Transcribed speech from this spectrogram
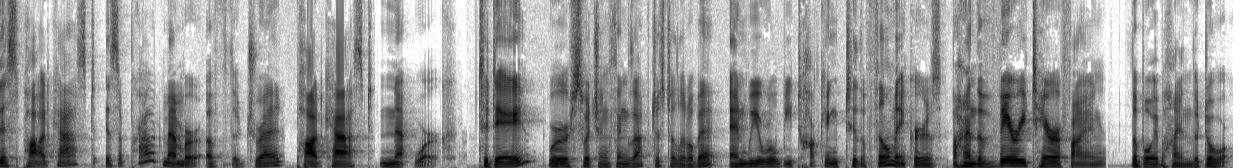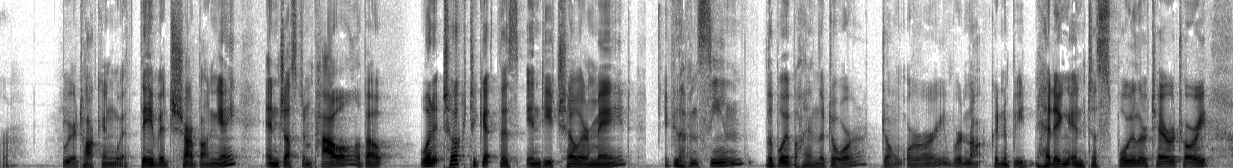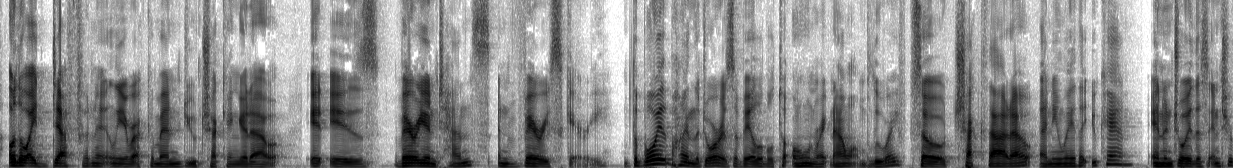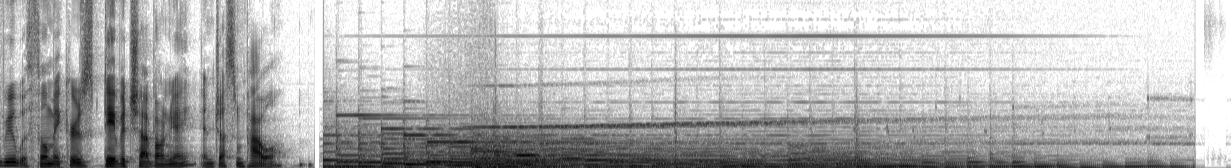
This podcast is a proud member of the Dread Podcast Network. Today, we're switching things up just a little bit, and we will be talking to the filmmakers behind the very terrifying The Boy Behind the Door. We are talking with David Charbonnier and Justin Powell about what it took to get this indie chiller made. If you haven't seen The Boy Behind the Door, don't worry, we're not going to be heading into spoiler territory, although I definitely recommend you checking it out. It is very intense and very scary. The Boy Behind the Door is available to own right now on Blu ray, so check that out any way that you can. And enjoy this interview with filmmakers David Charbonnier and Justin Powell.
